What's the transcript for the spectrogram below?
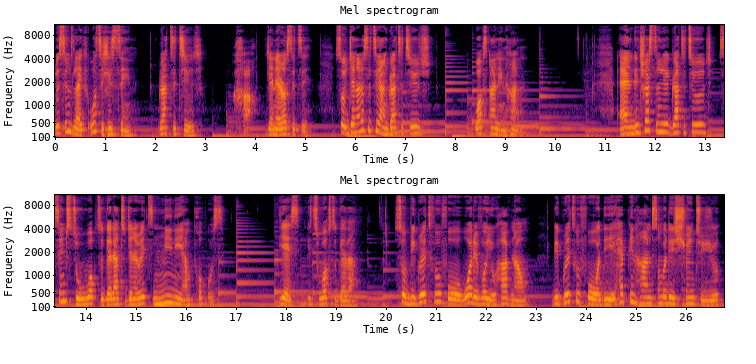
it seems like what is she saying? Gratitude, ha, generosity. So generosity and gratitude works hand in hand. And interestingly, gratitude seems to work together to generate meaning and purpose. Yes, it works together. So be grateful for whatever you have now. Be grateful for the helping hand somebody is showing to you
